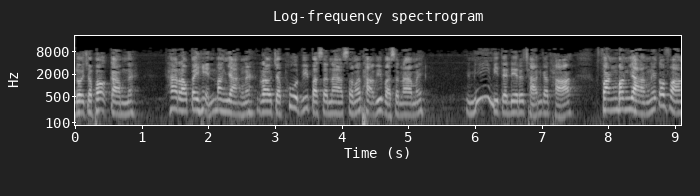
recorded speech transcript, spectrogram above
โดยเฉพาะกรรมนะถ้าเราไปเห็นบางอย่างนะเราจะพูดวิปัสนาสมถาวิปัสนาไหมมีมีแต่เดรฉานคาถา ฟังบางอย่างเนี่ยก็ฟัง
